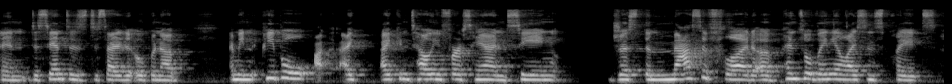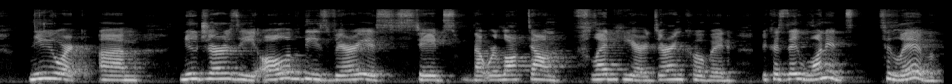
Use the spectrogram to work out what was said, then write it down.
and DeSantis decided to open up. I mean, people, I I can tell you firsthand, seeing just the massive flood of Pennsylvania license plates, New York, um, New Jersey, all of these various states that were locked down fled here during COVID because they wanted to live.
